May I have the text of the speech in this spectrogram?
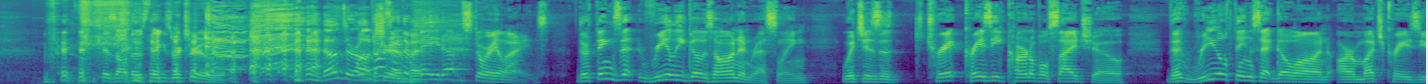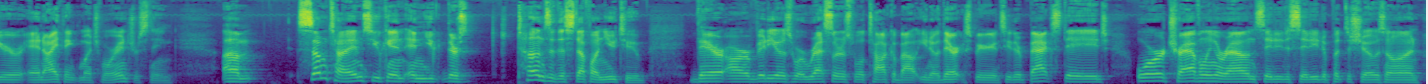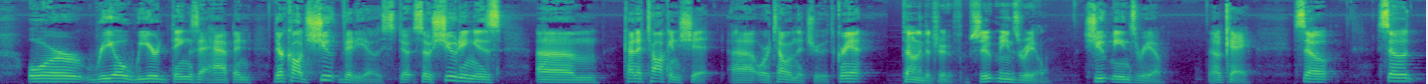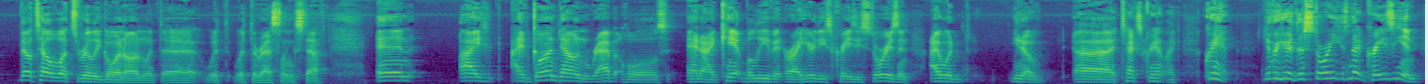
because all those things were true. Those are all Those true, Those are the but made up storylines. They're things that really goes on in wrestling, which is a tra- crazy carnival sideshow. The real things that go on are much crazier and I think much more interesting. Um, sometimes you can, and you, there's tons of this stuff on YouTube. There are videos where wrestlers will talk about, you know, their experience either backstage or traveling around city to city to put the shows on, or real weird things that happened. They're called shoot videos. So shooting is um, kind of talking shit uh, or telling the truth. Grant, Telling the truth. Shoot means real. shoot means real. Okay, so so they'll tell what's really going on with the with with the wrestling stuff, and I I've gone down rabbit holes and I can't believe it, or I hear these crazy stories, and I would you know uh, text Grant like Grant, you ever hear this story? Isn't that crazy? And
